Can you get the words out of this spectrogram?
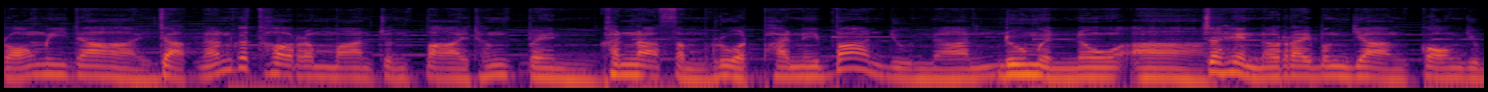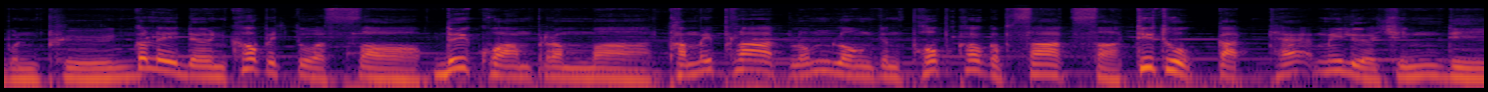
ร้องไม่ได้ จากนั้นก็ทรมานจนตายทั้งเป็น ขณะสำรวจภายในบ้านอยู่นั้น ดูเหมือนโนอาจะเห็นอะไรบางอย่างกองอยู่บนพื้น ก็เลยเดินเข้าไปตรวจสอบ ด้วยความประมาททำให้พลาดล้มลงจนพบเข้ากับซากสัตว์ที่ถูกกัดแทะไม่เหลือชิ้นดี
